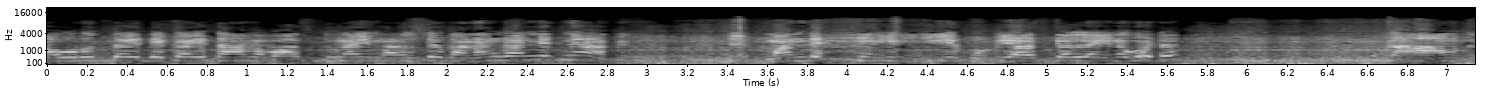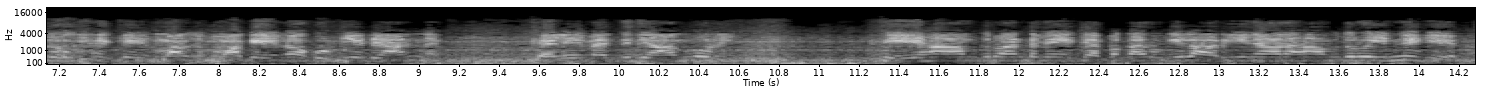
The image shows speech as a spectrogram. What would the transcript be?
අවුරුද්දයි දෙකයි තාම වස්තුනයි මිනිස්සු ගණන් ගන්නෙත් නෑ අපි. මන් දැන් ඊයේ කුටියාස් කරලා එනකොට කාම්තුරුගේ මගේ එනවා කුටියට යන්න. කැලේ මැද්දේදී හම්බුනේ. ඉතින් ඒ හාමුදුරන්ට මේ කැපකරු කියලා අරිඥාන හාමුදුරුවෝ ඉන්නේ කියලා.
